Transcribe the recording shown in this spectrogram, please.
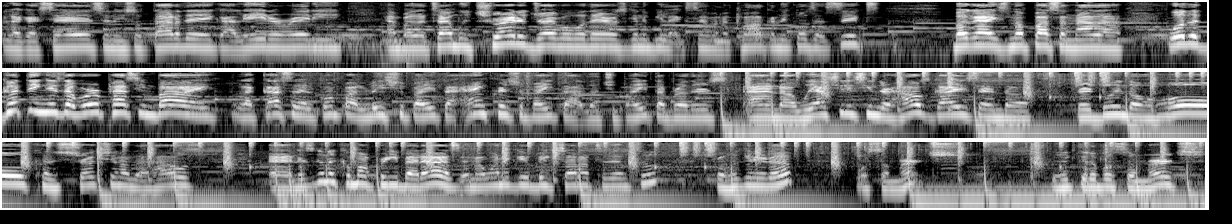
like I said, nos hizo tarde. It got late already. And by the time we try to drive over there, it's going to be like 7 o'clock and they close at 6. But guys, no pasa nada. Well, the good thing is that we're passing by La Casa del Compa Luis Chupadita and Chris Chupadita, the Chupadita brothers. And uh, we actually seen their house, guys. And uh, they're doing the whole construction on the house. And it's going to come out pretty badass. And I want to give a big shout out to them too for hooking it up with some merch. We hooked it up with some merch.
